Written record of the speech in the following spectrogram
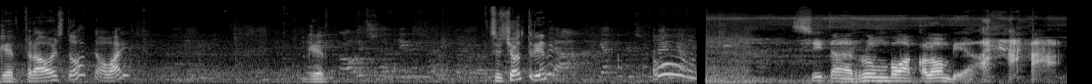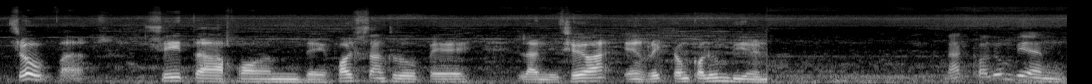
Getrouwens dort dabei? Get... Ze schon drin? Oh. Cita rumbo a Colombia. Super. Cita von der Volksgruppe Landeswehr en Richtung Kolumbien. Nach Kolumbien.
